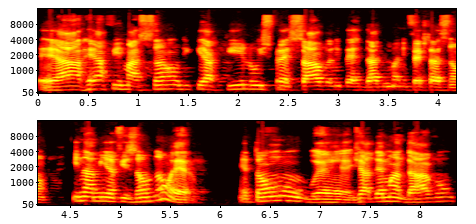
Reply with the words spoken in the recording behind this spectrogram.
é, a reafirmação de que aquilo expressava liberdade de manifestação. E, na minha visão, não era. Então, é, já demandavam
